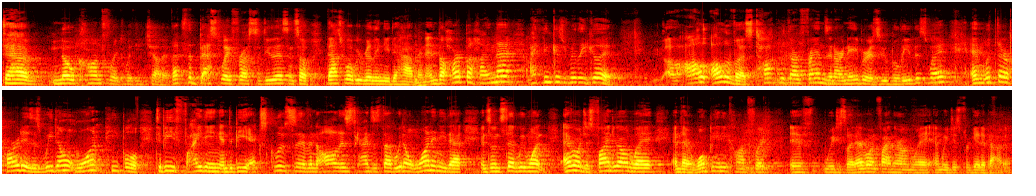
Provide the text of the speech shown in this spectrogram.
to have no conflict with each other. That's the best way for us to do this, and so that's what we really need to happen. And the heart behind that, I think, is really good Uh, all, all of us talk with our friends and our neighbors who believe this way. And what their heart is, is we don't want people to be fighting and to be exclusive and all this kinds of stuff. We don't want any of that. And so instead, we want everyone just find your own way, and there won't be any conflict if we just let everyone find their own way and we just forget about it.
